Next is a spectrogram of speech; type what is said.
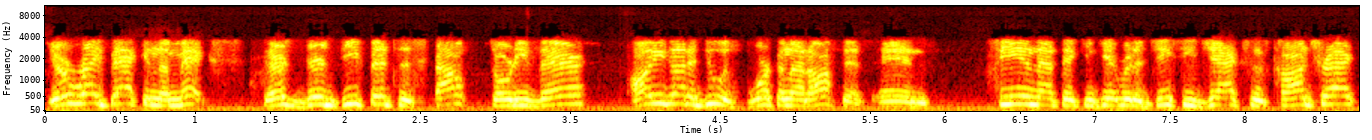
You're right back in the mix. Their their defense is stout. It's already there. All you got to do is work on that offense. And seeing that they can get rid of J.C. Jackson's contract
